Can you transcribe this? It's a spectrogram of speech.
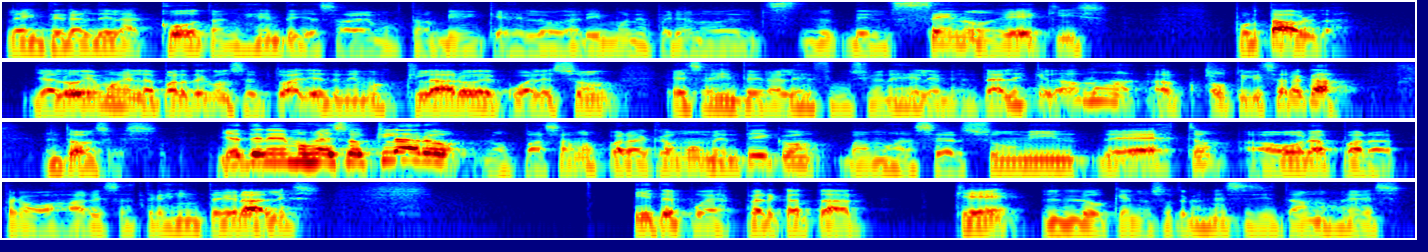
La integral de la cotangente ya sabemos también que es el logaritmo neperiano del, del seno de x por tabla. Ya lo vimos en la parte conceptual, ya tenemos claro de cuáles son esas integrales de funciones elementales que la vamos a, utilizar acá. Entonces, ya tenemos eso claro, nos pasamos para acá un momentico, vamos a hacer zoom in de esto ahora para trabajar esas tres integrales y te puedes percatar que lo que nosotros necesitamos es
